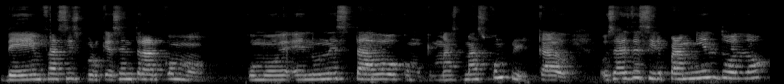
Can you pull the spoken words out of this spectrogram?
de énfasis porque es entrar como como en un estado como que más, más complicado. O sea, es decir, para mí el duelo,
